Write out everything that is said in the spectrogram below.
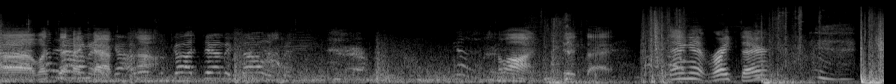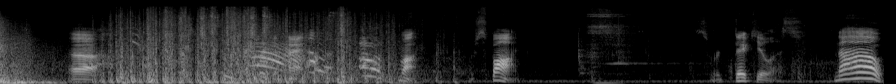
Uh, what the heck I happened want some goddamn acknowledgement. Come on, get that. Dang it, right there. Ah. Come on, respond. It's ridiculous. No!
